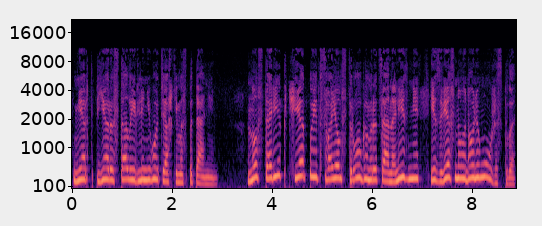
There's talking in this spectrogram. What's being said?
Смерть Пьера стала и для него тяжким испытанием. Но старик черпает в своем строгом рационализме известную долю мужества,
